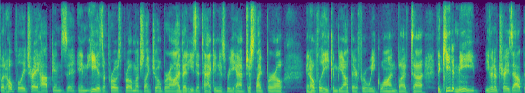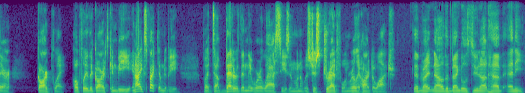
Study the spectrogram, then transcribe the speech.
but hopefully Trey Hopkins, and he is a pros pro, much like Joe Burrow. I bet he's attacking his rehab just like Burrow, and hopefully he can be out there for week one. But uh, the key to me, even if Trey's out there, guard play. Hopefully the guards can be, and I expect them to be, but uh, better than they were last season when it was just dreadful and really hard to watch. And right now, the Bengals do not have any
